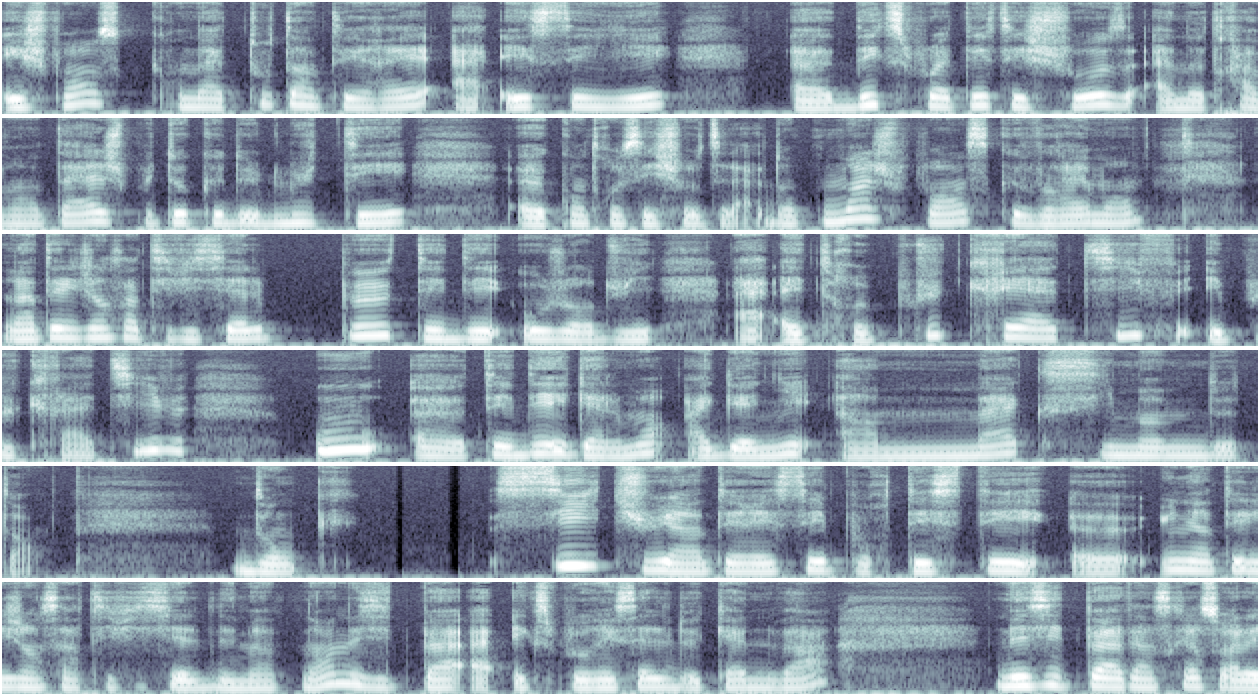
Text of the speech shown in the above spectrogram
Et je pense qu'on a tout intérêt à essayer euh, d'exploiter ces choses à notre avantage plutôt que de lutter euh, contre ces choses-là. Donc moi, je pense que vraiment, l'intelligence artificielle peut t'aider aujourd'hui à être plus créatif et plus créative ou euh, t'aider également à gagner un maximum de temps. Donc, si tu es intéressé pour tester une intelligence artificielle dès maintenant, n'hésite pas à explorer celle de Canva. N'hésite pas à t'inscrire sur la,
